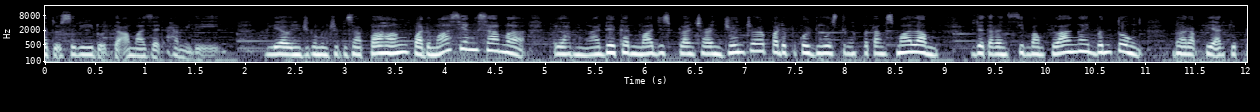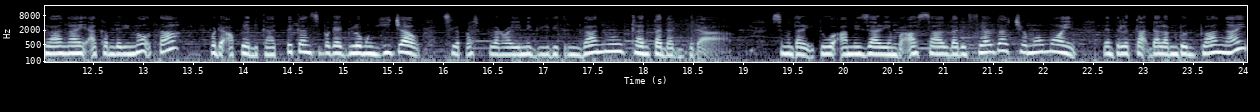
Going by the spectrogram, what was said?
Datuk Seri Dr. Ahmad Zaid Hamidi. Beliau yang juga Menteri Besar Pahang pada masa yang sama telah mengadakan majlis pelancaran jentera pada pukul 2.30 petang semalam di dataran Simbang Pelangai Bentong berharap PRK Pelangai akan menjadi noktah pada apa yang dikatakan sebagai gelombang hijau selepas pilihan raya negeri di Terengganu, Kelantan dan Kedah. Sementara itu, Amizar yang berasal dari Felda Cemomoy yang terletak dalam Don Pelangai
